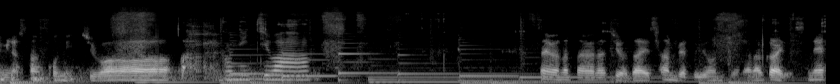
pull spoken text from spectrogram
はい、皆さん、こんにちは。こんにちは。さよならラジオ第347回ですね。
